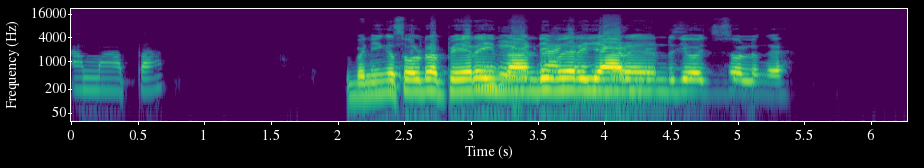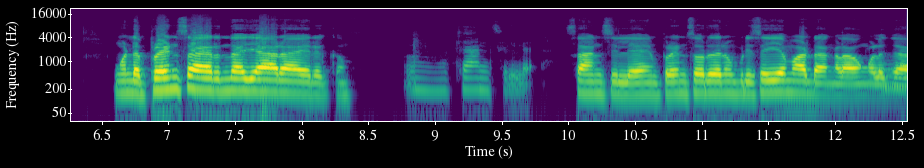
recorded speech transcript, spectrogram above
அம்மா அப்பா. இப்ப நீங்க சொல்ற பேரையும் தாண்டி வேற friends யாருன்னு யோசிச்சு சொல்லுங்க. உங்களோட ஃப்ரெண்ட்ஸா இருந்தா யாரா இருக்கும்? சான்ஸ் இல்லை. சான்ஸ் இல்ல. என் ஃப்ரெண்ட்ஸ் ஒரு இப்படி செய்ய மாட்டாங்களா உங்களுக்கு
